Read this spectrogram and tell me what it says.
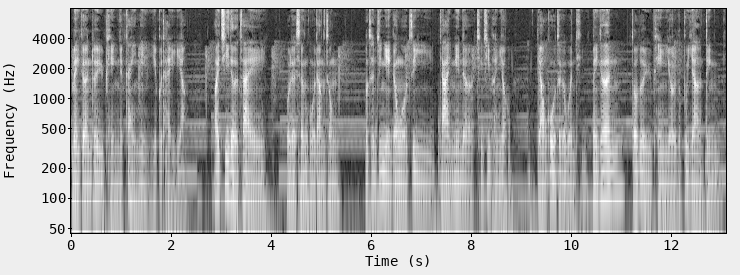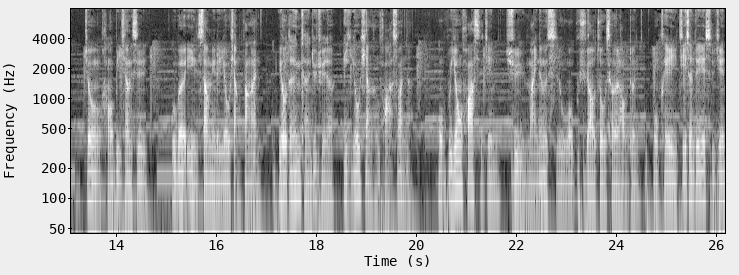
每个人对于便宜的概念也不太一样。我还记得在我的生活当中，我曾经也跟我自己家里面的亲戚朋友聊过这个问题。每个人都对于便宜有一个不一样的定义，就好比像是 Uber Eats 上面的优享方案，有的人可能就觉得，哎，优享很划算啊。我不用花时间去买那个食物，我不需要舟车劳顿，我可以节省这些时间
